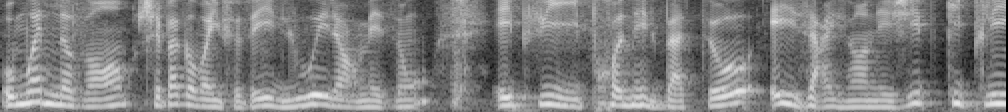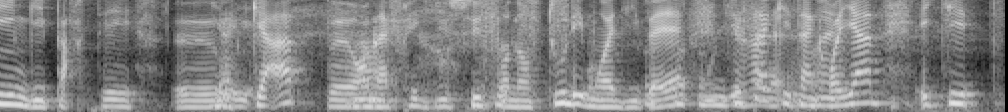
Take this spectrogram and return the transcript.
au mois de novembre. Je sais pas comment ils faisaient. Ils louaient leur maison et puis ils prenaient le bateau et ils arrivaient en Égypte. Kipling, il partait euh, au Cap, en Afrique du Sud pendant tous les mois d'hiver. C'est ça qui est incroyable et qui est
